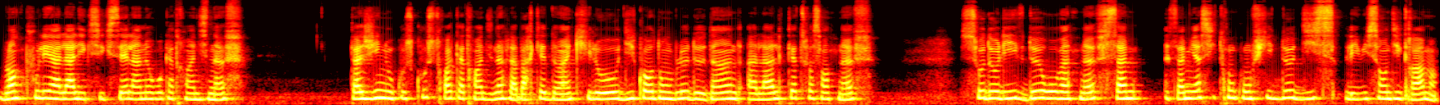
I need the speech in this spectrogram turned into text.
Blanc de poulet halal XXL 1,99€. Tagine ou couscous 3,99€ la barquette de 1 kg. 10 cordons bleus de dinde halal 4,69€. Saut d'olive 2,29€. Sam Samia citron confit 2,10 les 810 grammes.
